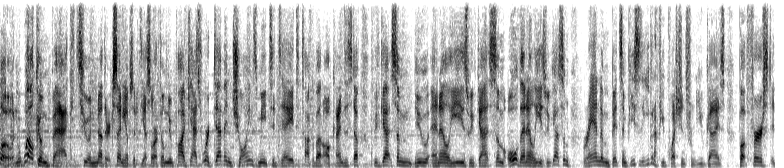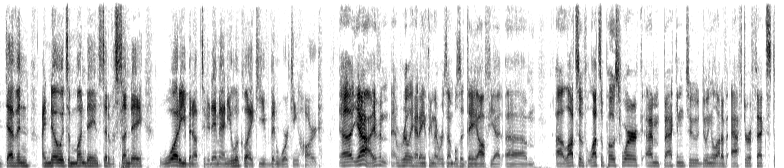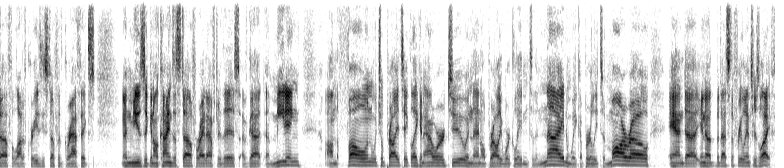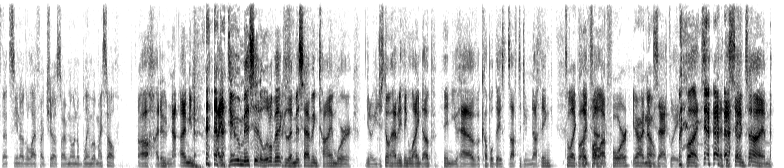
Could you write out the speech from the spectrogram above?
Hello and welcome back to another exciting episode of the SLR Film New Podcast where Devin joins me today to talk about all kinds of stuff. We've got some new NLEs, we've got some old NLEs, we've got some random bits and pieces, even a few questions from you guys. But first, Devin, I know it's a Monday instead of a Sunday. What have you been up to today, man? You look like you've been working hard. Uh, yeah, I haven't really had anything that resembles a day off yet. Um, uh, lots of lots of post work. I'm back into doing a lot of After Effects stuff, a lot of crazy stuff with graphics and music and all kinds of stuff. Right after this, I've got a meeting on the phone, which will probably take like an hour or two, and then I'll probably work late into the night and wake up early tomorrow. And uh, you know, but that's the freelancer's life. That's you know the life I chose. So I have no one to blame but myself. Oh, I do not. I mean, I do miss it a little bit because I miss having time where you know you just don't have anything lined up and you have a couple days off to do nothing to like but, play Fallout uh, Four. Yeah, I know exactly. But at the same time,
